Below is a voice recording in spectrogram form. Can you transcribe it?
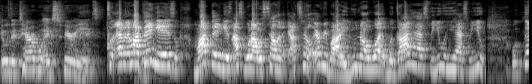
It was a terrible experience. So and my thing is, my thing is, that's what I was telling. I tell everybody, you know what? What God has for you, He has for you. What God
